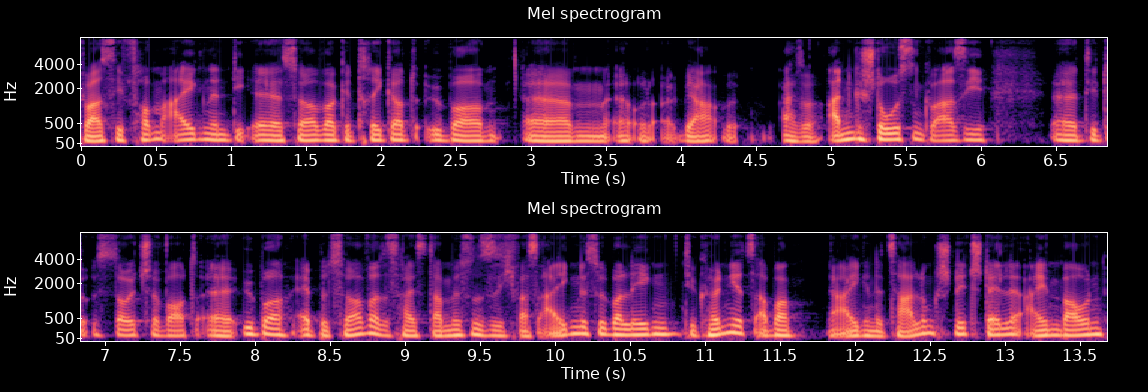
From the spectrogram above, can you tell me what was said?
quasi vom eigenen äh, Server getriggert über, ähm, äh, oder, ja, also angestoßen quasi äh, die, das deutsche Wort äh, über Apple Server. Das heißt, da müssen sie sich was eigenes überlegen. Die können jetzt aber eine eigene Zahlungsschnittstelle einbauen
